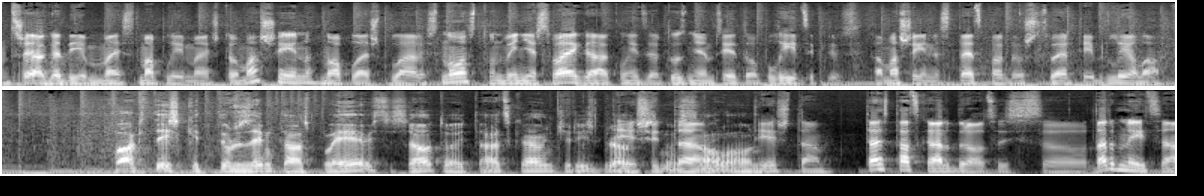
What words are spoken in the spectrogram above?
Un šajā gadījumā mēs esam aplīmējuši to mašīnu, noplēši plēvis nost, un viņi ir svaigāki, līdz ar to uzņēmums ietaupa līdzekļus. Tā mašīnas pēcpārdošanas vērtība ir lielāka. Faktiski tur zem tās plēves tas auto ir tāds, kā viņš ir izbraucis tieši no tā, salona. Tieši tā. Tas tāds kā atbraucis uh, darbnīcā,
